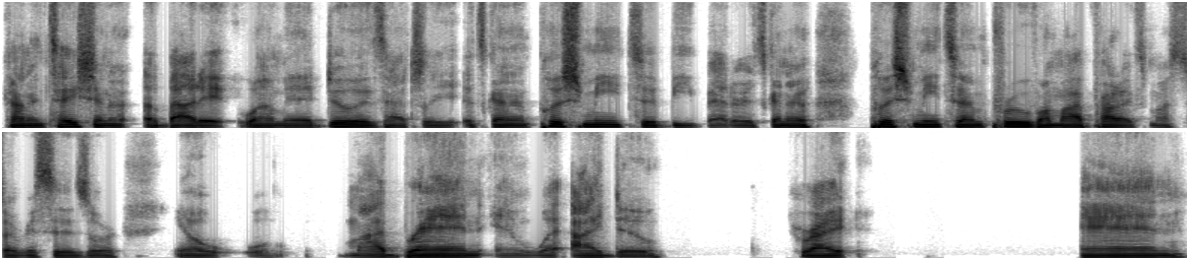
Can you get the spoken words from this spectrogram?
connotation about it, what I'm going to do is actually, it's going to push me to be better. It's going to push me to improve on my products, my services, or, you know, my brand and what I do. Right. And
